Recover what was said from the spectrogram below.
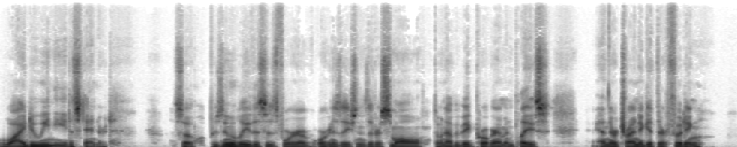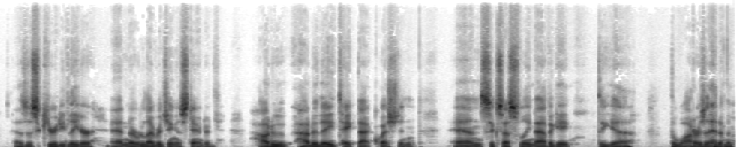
why do we need a standard? So presumably this is for organizations that are small, don't have a big program in place, and they're trying to get their footing as a security leader and they're leveraging a standard. How do how do they take that question and successfully navigate the uh, the waters ahead of them.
